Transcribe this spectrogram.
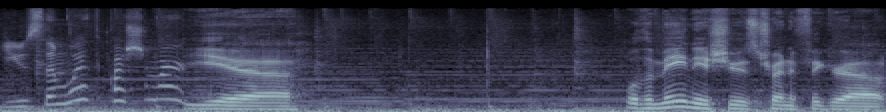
use them with? Question mark? yeah. Well, the main issue is trying to figure out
